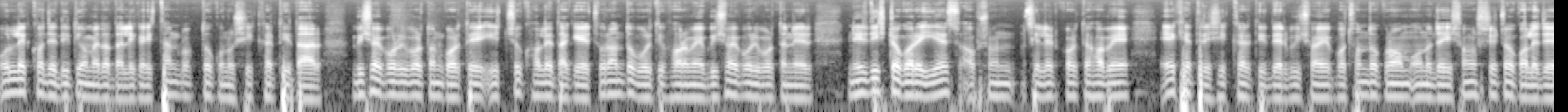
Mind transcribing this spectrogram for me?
উল্লেখ্য যে দ্বিতীয় মেধা তালিকায় স্থানপ্রাপ্ত কোনো শিক্ষার্থী তার বিষয় পরিবর্তন করতে ইচ্ছুক হলে তাকে চূড়ান্ত ভর্তি ফর্মে বিষয় পরিবর্তনের নির্দিষ্ট করে ইয়েস অপশন সিলেক্ট করতে হবে। এক্ষেত্রে শিক্ষার্থীদের বিষয়ে পছন্দক্রম অনুযায়ী সংশ্লিষ্ট কলেজে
